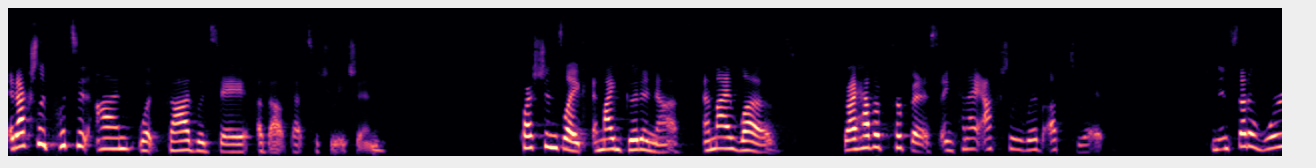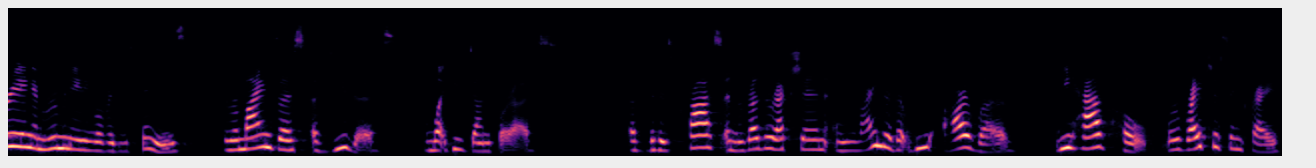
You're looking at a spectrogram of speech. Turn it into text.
it actually puts it on what God would say about that situation. Questions like Am I good enough? Am I loved? Do I have a purpose? And can I actually live up to it? And instead of worrying and ruminating over these things, it reminds us of Jesus and what he's done for us, of his cross and the resurrection, and a reminder that we are loved, we have hope, we're righteous in Christ,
